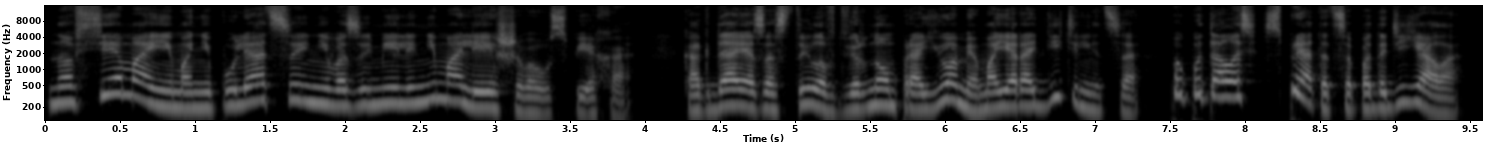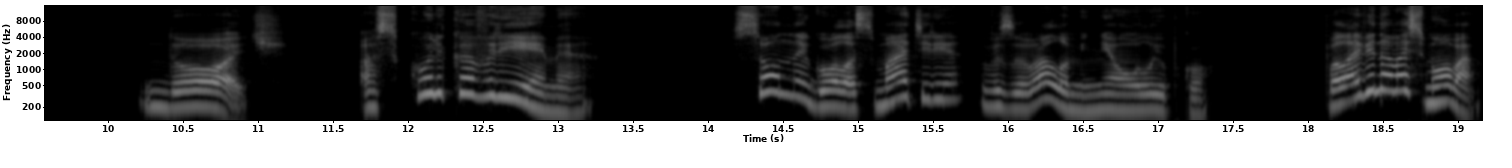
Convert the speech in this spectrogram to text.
Но все мои манипуляции не возымели ни малейшего успеха. Когда я застыла в дверном проеме, моя родительница попыталась спрятаться под одеяло. «Дочь, а сколько время?» Сонный голос матери вызывал у меня улыбку. «Половина восьмого.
